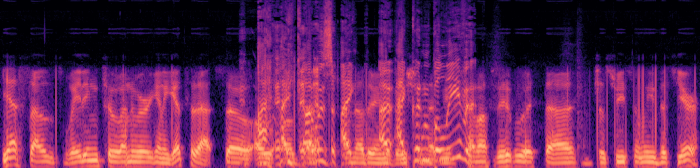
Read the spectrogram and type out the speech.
Yes, I was waiting to when we were going to get to that. So I, I, I was another I, I couldn't believe it. Come up with uh, just recently this year.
